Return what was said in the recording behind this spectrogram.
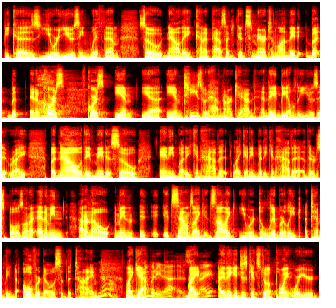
because you were using with them. So now they kind of pass like good samaritan law and they but but and of course of course EM, yeah, uh, emts would have narcan and they'd be able to use it right but now they've made it so anybody can have it like anybody can have it at their disposal and, and i mean i don't know i mean it, it- it sounds like it's not like you were deliberately attempting to overdose at the time No. like yeah Nobody does. right. Right. I think it just gets to a point where you're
